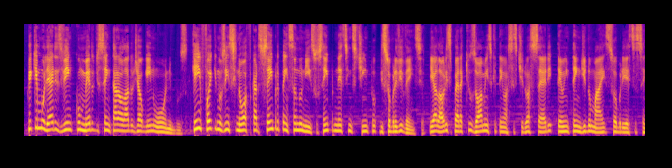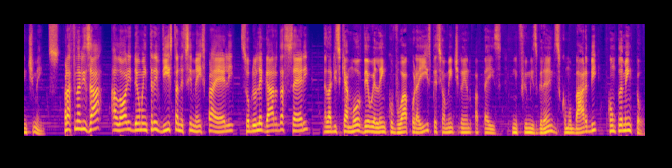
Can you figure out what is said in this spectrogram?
Por que, que mulheres vêm com medo de sentar ao lado de alguém no ônibus? Quem foi que nos ensinou a ficar sempre pensando nisso, sempre nesse instinto de sobrevivência? E a Laura espera que os homens que tenham assistido a série tenham entendido mais sobre esses sentimentos. Para finalizar, a Lori deu uma entrevista nesse mês para Ellie sobre o legado da série Ela disse que amou ver o elenco voar por aí, especialmente ganhando papéis em filmes grandes como Barbie. Complementou.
